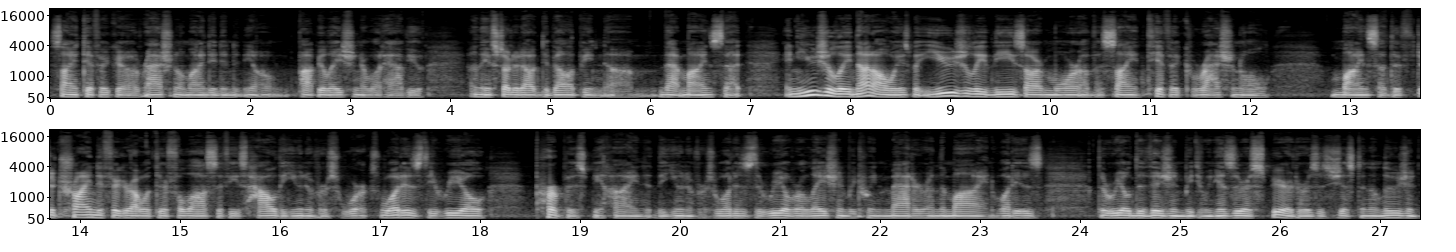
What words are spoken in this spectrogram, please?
scientific, uh, rational-minded, you know, population or what have you, and they've started out developing um, that mindset. And usually, not always, but usually these are more of a scientific, rational mindset. They're, they're trying to figure out what their philosophy is, how the universe works. What is the real purpose behind the universe? What is the real relation between matter and the mind? What is the real division between is there a spirit or is it just an illusion?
